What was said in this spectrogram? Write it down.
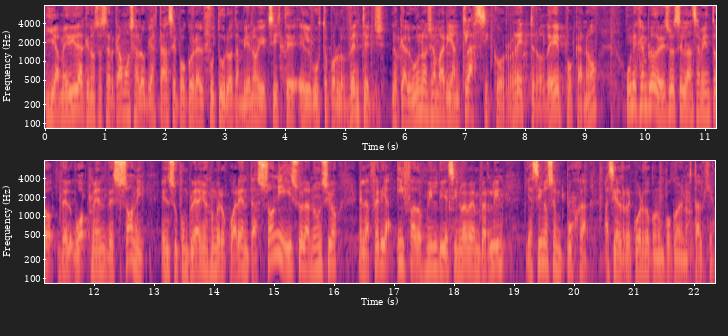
Y a medida que nos acercamos a lo que hasta hace poco era el futuro, también hoy existe el gusto por lo vintage, lo que algunos llamarían clásico, retro, de época, ¿no? Un ejemplo de eso es el lanzamiento del Walkman de Sony en su cumpleaños número 40. Sony hizo el anuncio en la feria IFA 2019 en Berlín y así nos empuja hacia el recuerdo con un poco de nostalgia.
